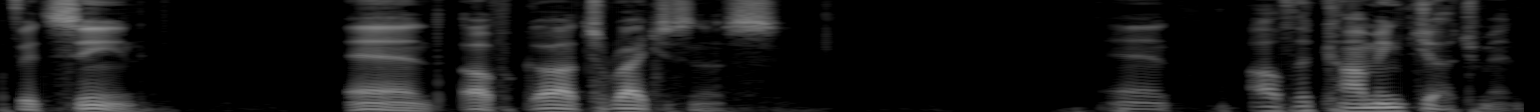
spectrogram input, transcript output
of its sin and of God's righteousness and of the coming judgment.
